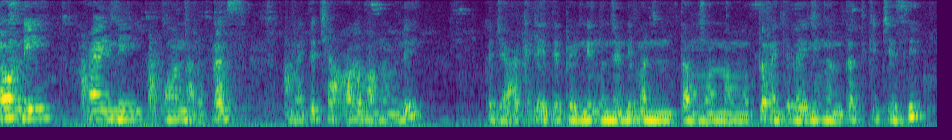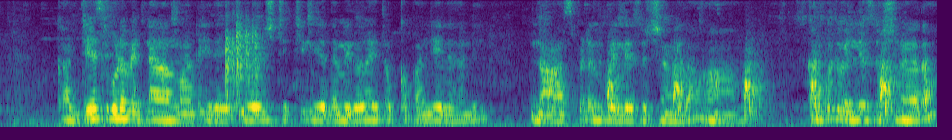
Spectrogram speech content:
హలో అండి హాయ్ అండి బాగున్నారు ఫ్రెండ్స్ మేమైతే చాలా బాగున్నామండి. ఒక జాకెట్ అయితే పెండింగ్ ఉందండి. మంత మొన్న మొత్తం అయితే లైనింగ్ అంతా అతికిచ్చేసి కట్ చేసి కూడా పెట్టినాను అనమాట ఇదైతే ఈరోజు స్టిచ్చింగ్ చేద్దాం. ఈరోజు అయితే ఒక్క పని చేయలేదండి. నా హాస్పిటల్కి వెళ్ళేసి వచ్చినాం కదా. ఆ, కడపకి వెళ్ళేసి వచ్చినా కదా.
